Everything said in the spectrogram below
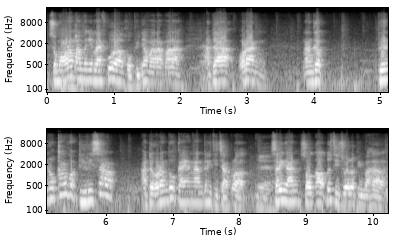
semua orang mantengin live gue, hobinya marah-marah. Ada orang nganggep brand lokal kok di resell ada orang tuh kayak ngantri di jaklot. Iya. sering kan, sold out, terus dijual lebih mahal.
